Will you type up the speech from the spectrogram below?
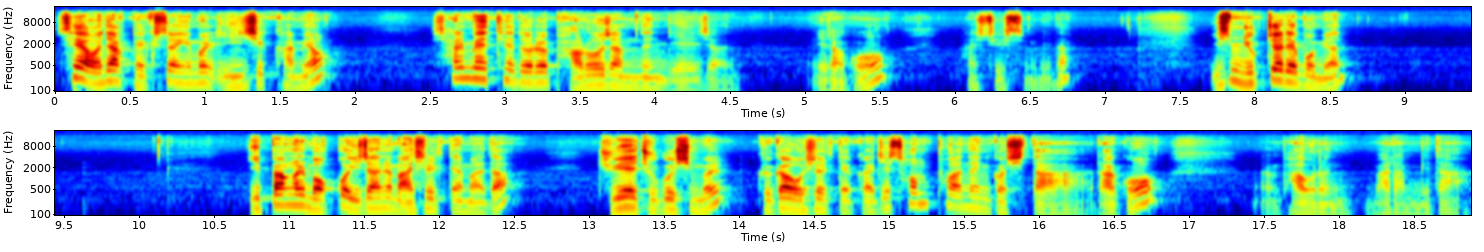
새 언약 백성임을 인식하며 삶의 태도를 바로잡는 예전이라고 할 수 있습니다. 26절에 보면 이 빵을 먹고 이 잔을 마실 때마다 주의 죽으심을 그가 오실 때까지 선포하는 것이다 라고 바울은 말합니다.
